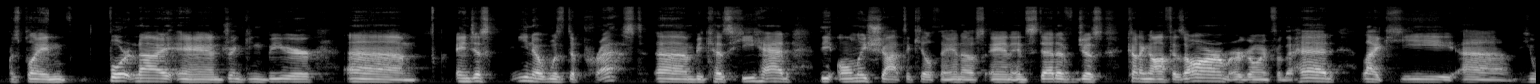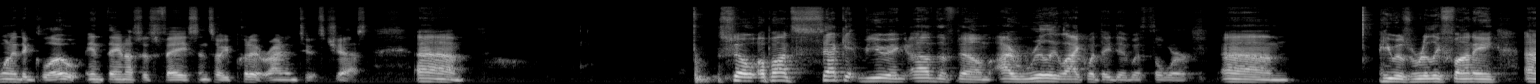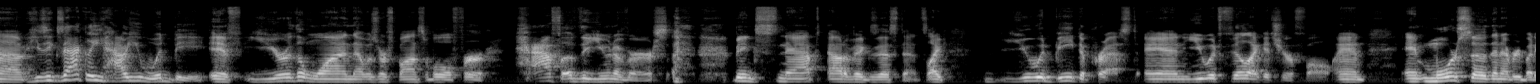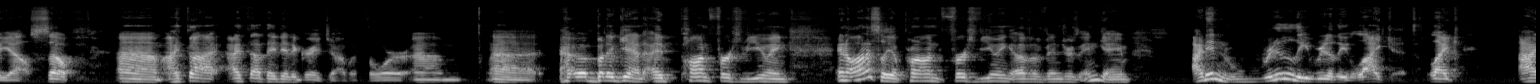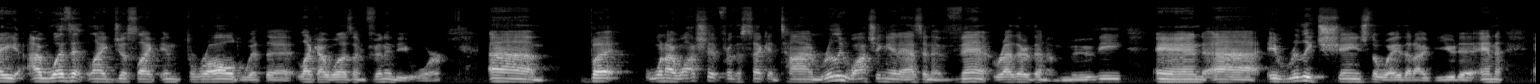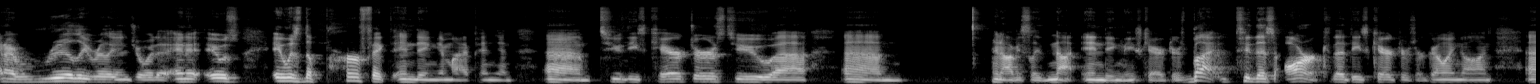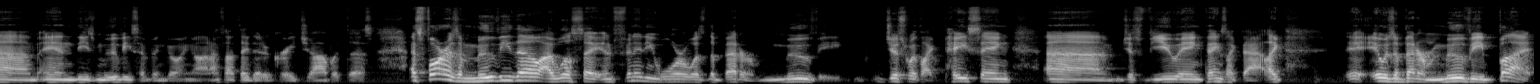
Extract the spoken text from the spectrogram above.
was playing Fortnite and drinking beer. Um, and just you know was depressed um, because he had the only shot to kill Thanos, and instead of just cutting off his arm or going for the head, like he um, he wanted to gloat in Thanos's face, and so he put it right into his chest. Um, so upon second viewing of the film, I really like what they did with Thor. Um, he was really funny. Um, he's exactly how you would be if you're the one that was responsible for half of the universe being snapped out of existence. Like you would be depressed and you would feel like it's your fault, and and more so than everybody else. So um, I thought I thought they did a great job with Thor. Um, uh, but again, upon first viewing, and honestly, upon first viewing of Avengers Endgame I didn't really, really like it. Like I I wasn't like just like enthralled with it like I was Infinity War. Um, but when I watched it for the second time, really watching it as an event rather than a movie, and uh, it really changed the way that I viewed it, and and I really really enjoyed it, and it, it was it was the perfect ending in my opinion um, to these characters to. Uh, um, and obviously not ending these characters, but to this arc that these characters are going on um, and these movies have been going on. I thought they did a great job with this. As far as a movie, though, I will say Infinity War was the better movie, just with like pacing, um, just viewing, things like that. Like it, it was a better movie, but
